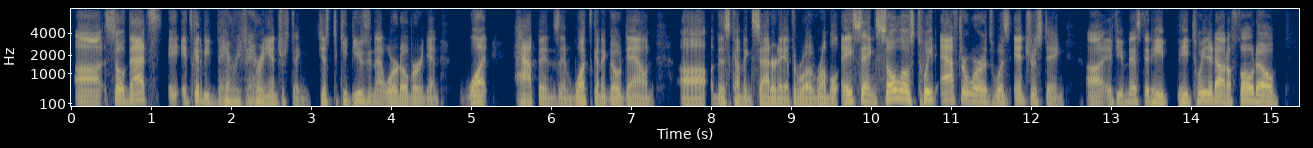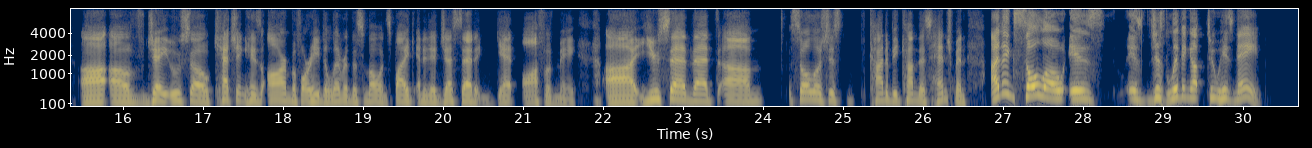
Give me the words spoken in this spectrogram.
Uh, so that's it, it's going to be very, very interesting just to keep using that word over again. What happens and what's going to go down uh, this coming Saturday at the Royal Rumble. A saying Solo's tweet afterwards was interesting. Uh, if you missed it, he he tweeted out a photo uh, of Jey Uso catching his arm before he delivered the Samoan spike, and it had just said, "Get off of me." Uh, you said that um, Solo's just kind of become this henchman. I think Solo is is just living up to his name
